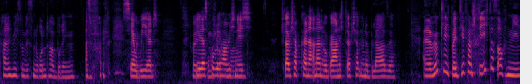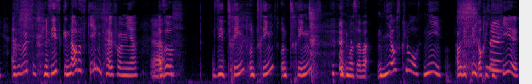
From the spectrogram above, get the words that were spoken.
kann ich mich so ein bisschen runterbringen. Also voll, Sehr weird. Nee, das Problem habe ich nicht. Ich glaube, ich habe keine anderen Organe. Ich glaube, ich habe nur eine Blase. Also wirklich, bei dir verstehe ich das auch nie. Also wirklich, sie ist genau das Gegenteil von mir. Ja. Also sie trinkt und trinkt und trinkt und muss aber nie aufs Klo. Nie. Aber sie trinkt auch richtig nee. viel.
